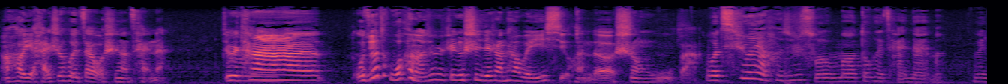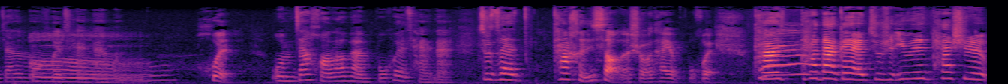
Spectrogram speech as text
然后也还是会在我身上采奶。就是它，我觉得我可能就是这个世界上它唯一喜欢的生物吧。我其实有点好奇，是所有猫都会采奶吗？你们家的猫会采奶吗？嗯会，我们家黄老板不会采奶，就在他很小的时候他也不会，他他大概就是因为他是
